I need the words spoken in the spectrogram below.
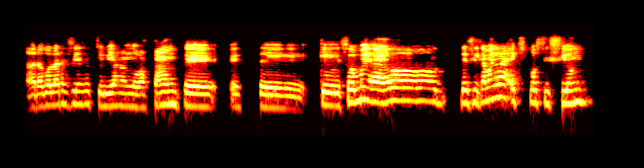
ahora con la residencia estoy viajando bastante, este, que eso me ha dado, de cierta manera, exposición.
